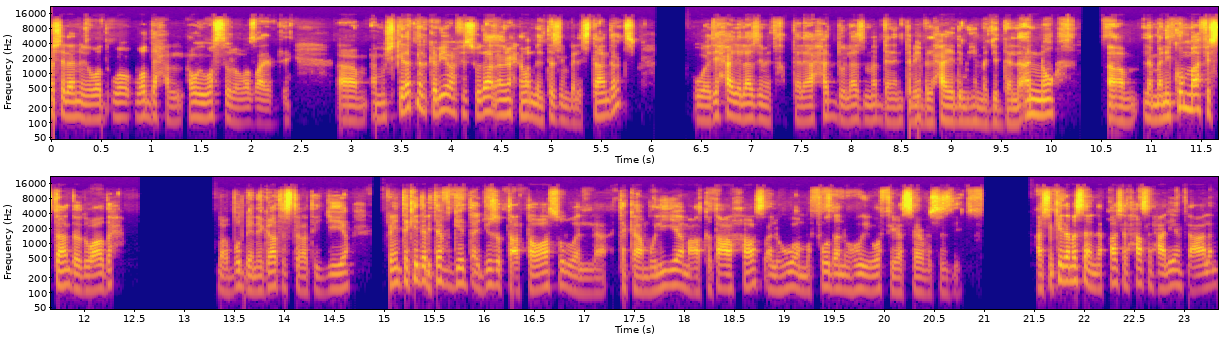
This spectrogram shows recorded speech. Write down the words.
فشل انه يوضح أو يوصل الوظائف دي. مشكلتنا الكبيرة في السودان إنه إحنا ما بنلتزم بال standards ودي حاجة لازم يتخطى لها حد ولازم نبدأ ننتبه بالحاجة دي مهمة جدا لأنه لما يكون ما في standard واضح مربوط بنقاط استراتيجية فأنت كده بتفقد الجزء بتاع التواصل والتكاملية مع القطاع الخاص اللي هو المفروض إنه هو يوفر ال services دي. عشان كده مثلا النقاش الحاصل حاليا في العالم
